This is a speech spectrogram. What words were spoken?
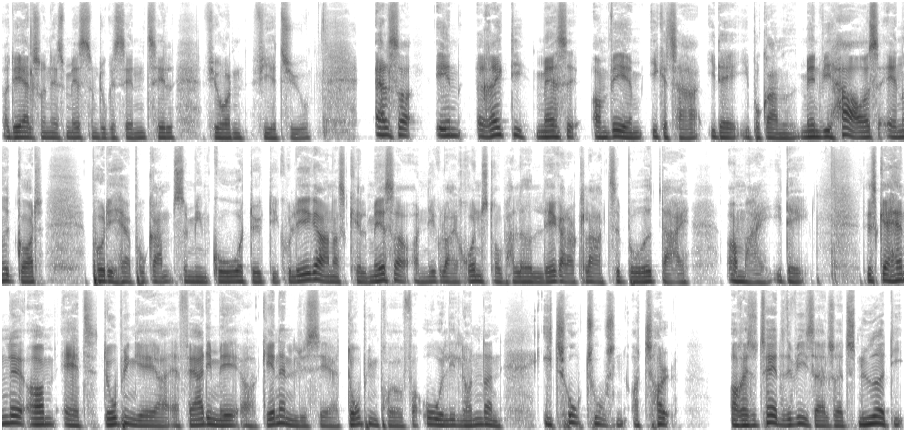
Og det er altså en sms, som du kan sende til 1424. Altså en rigtig masse om VM i Katar i dag i programmet. Men vi har også andet godt på det her program, som min gode og dygtige kollega Anders Kjell og Nikolaj Rundstrup har lavet lækkert og klart til både dig og mig i dag. Det skal handle om, at dopingjæger er færdig med at genanalysere dopingprøver for OL i London i 2012. Og resultatet det viser altså, at snydere de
